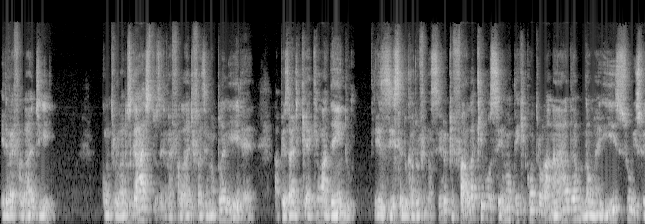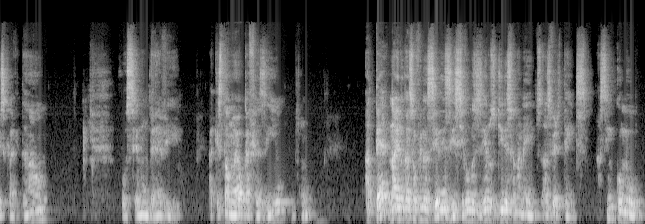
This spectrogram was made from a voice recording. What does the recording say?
ele vai falar de controlar os gastos, ele vai falar de fazer uma planilha. Apesar de que aqui um adendo, existe educador financeiro que fala que você não tem que controlar nada, não é isso, isso é escravidão, você não deve. A questão não é o cafezinho. Até na educação financeira existe, vamos dizer, os direcionamentos, as vertentes. Assim como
